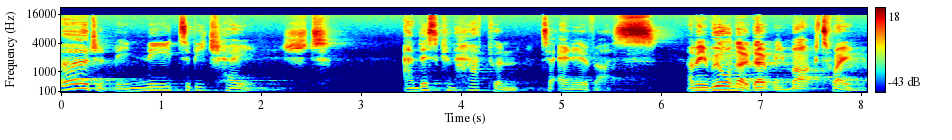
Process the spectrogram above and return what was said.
urgently need to be changed. And this can happen to any of us. I mean, we all know, don't we? Mark Twain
